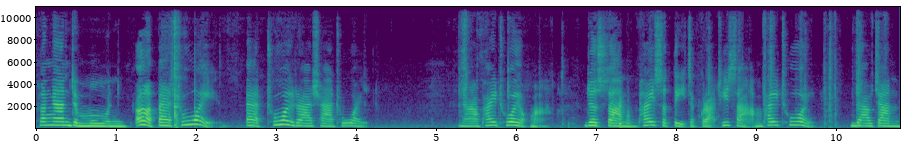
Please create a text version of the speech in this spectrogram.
พลังงาน The Moon เออแปดถ้วยแปดถ้วยราชาถ้วย นะไพ่ถ้วยออกมา The Sun ไพ่สติจักระที่สามไพ่ถ้วย ดาวจันทร์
